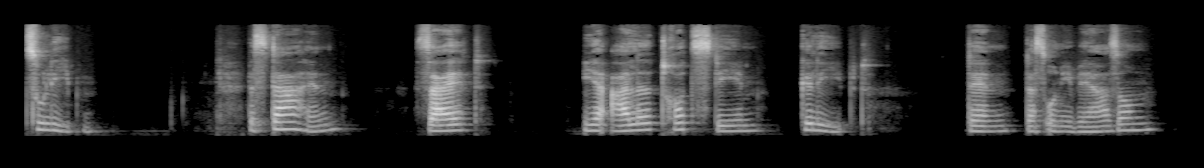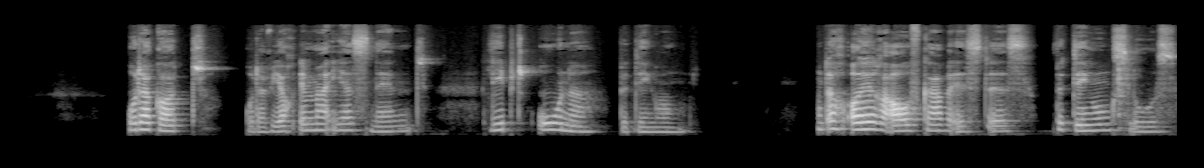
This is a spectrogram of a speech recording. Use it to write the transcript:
Zu lieben. Bis dahin seid ihr alle trotzdem geliebt denn das Universum oder Gott oder wie auch immer ihr es nennt, liebt ohne Bedingung. Und auch eure Aufgabe ist es, bedingungslos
